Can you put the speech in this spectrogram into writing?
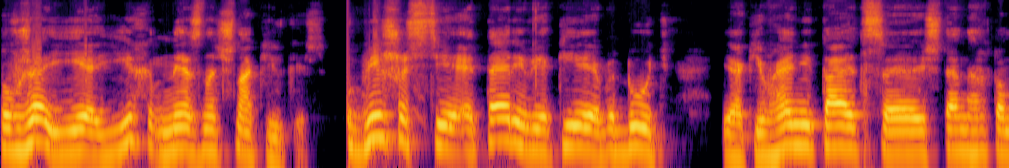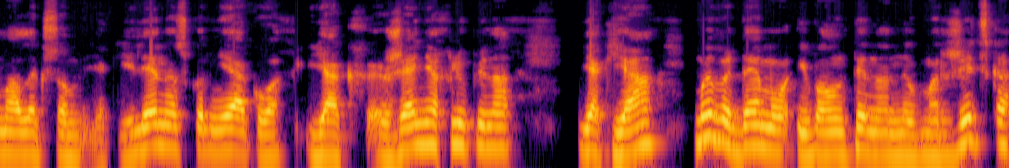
то вже є їх незначна кількість. У більшості етерів, які ведуть як Євгеній Тайц з Штенгертом Алексом, як Єлена Скорніякова, як Женя Хлюпіна, як я, ми ведемо і Валентина Невмержицька,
